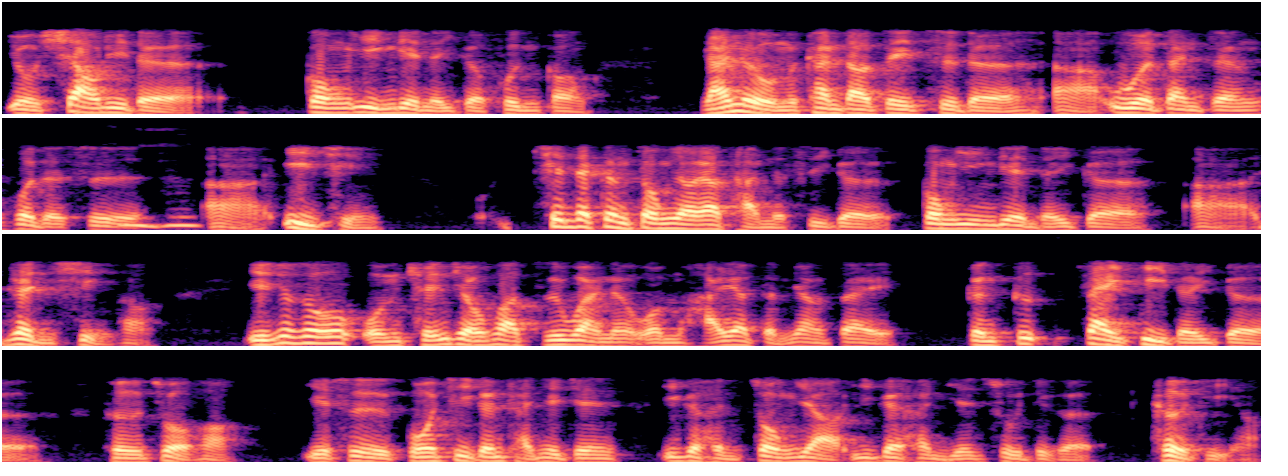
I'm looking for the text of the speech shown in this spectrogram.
有效率的供应链的一个分工。然而我们看到这一次的啊乌俄战争或者是啊疫情，现在更重要要谈的是一个供应链的一个啊韧性哈。也就是说，我们全球化之外呢，我们还要怎么样在跟各在地的一个合作哈，也是国际跟产业间一个很重要、一个很严肃这个课题哈。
